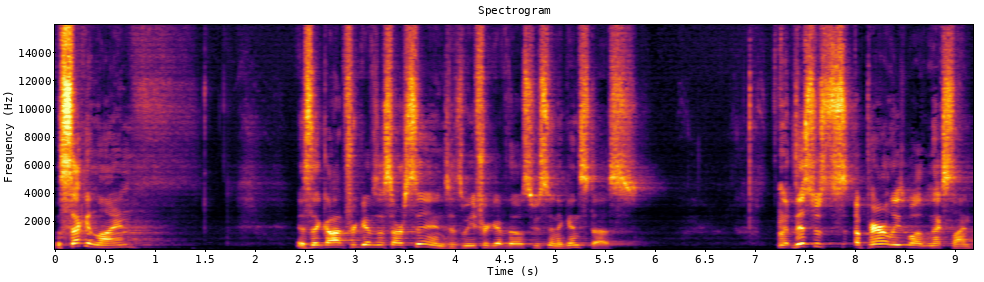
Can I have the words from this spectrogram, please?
The second line is that God forgives us our sins as we forgive those who sin against us. This was apparently, well, next line.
